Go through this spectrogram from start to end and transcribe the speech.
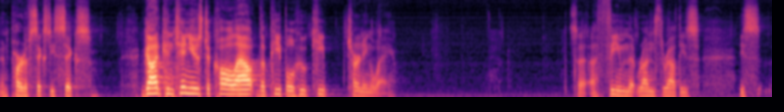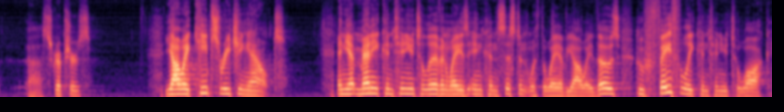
and part of 66, God continues to call out the people who keep turning away. It's a, a theme that runs throughout these, these uh, scriptures. Yahweh keeps reaching out, and yet many continue to live in ways inconsistent with the way of Yahweh. Those who faithfully continue to walk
